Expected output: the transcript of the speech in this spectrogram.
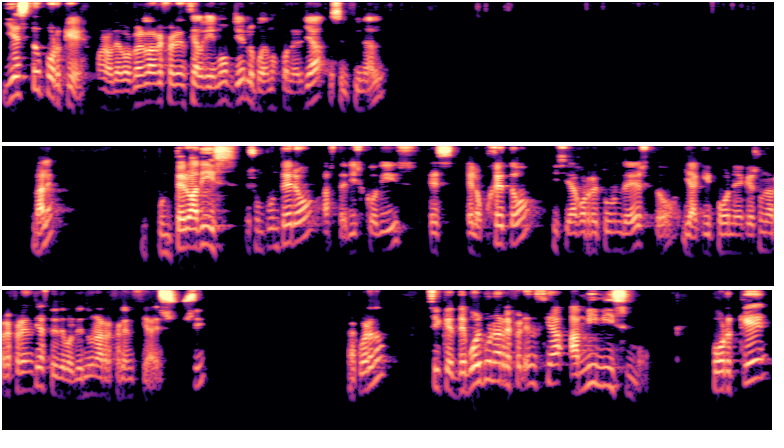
¿Y esto por qué? Bueno, devolver la referencia al GameObject, lo podemos poner ya, es el final. ¿Vale? puntero a dis es un puntero, asterisco dis es el objeto, y si hago return de esto, y aquí pone que es una referencia, estoy devolviendo una referencia a eso, ¿sí? ¿De acuerdo? Así que devuelvo una referencia a mí mismo. ¿Por qué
